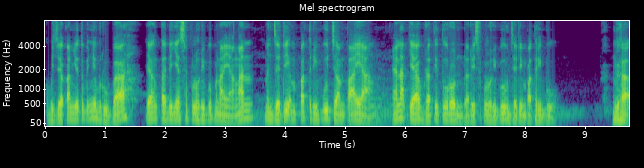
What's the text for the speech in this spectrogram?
kebijakan YouTube ini berubah. Yang tadinya 10.000 penayangan menjadi 4.000 jam tayang. Enak ya berarti turun dari 10.000 menjadi 4.000 enggak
